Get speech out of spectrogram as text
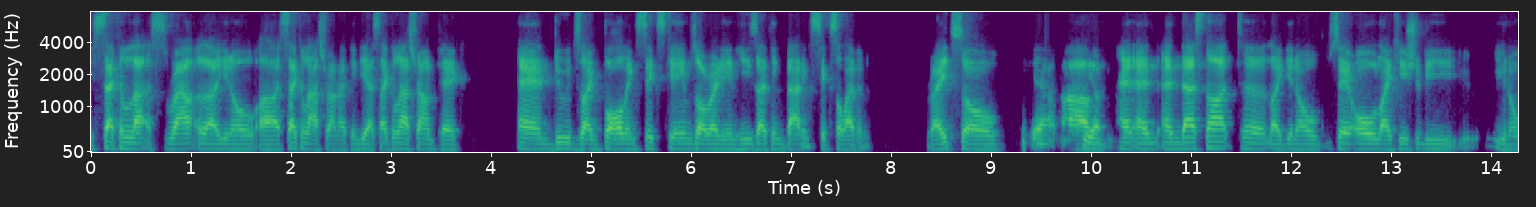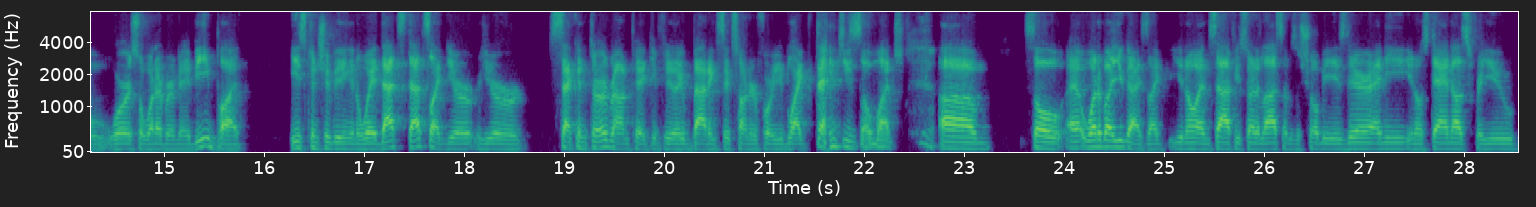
second last round uh, you know uh second last round I think. Yeah second last round pick and dude's like balling six games already and he's I think batting 611 right? So yeah. Um, and, and and that's not to like you know say oh like he should be you know worse or whatever it may be, but he's contributing in a way that's that's like your your second third round pick if you're like batting 600 for you. Like thank you so much. Um so uh, what about you guys? Like you know and safi started last time so shobi is there any you know standouts for you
